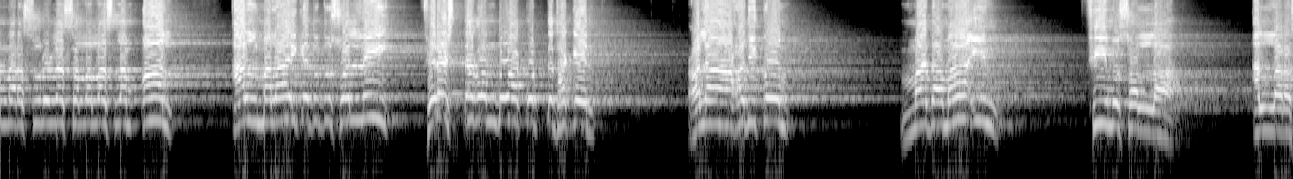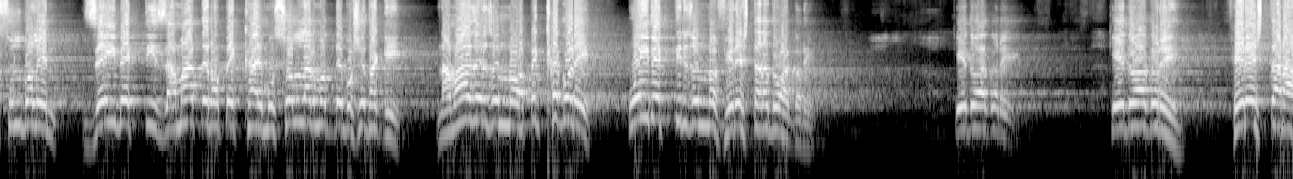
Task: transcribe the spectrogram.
আন্না রাসুল্লাহ সাল্লাহ আসলাম কল আল মালাইকে তো সল্লেই ফেরেস্তাগণ দোয়া করতে থাকেন। আলা হাদিকম মাদামাইন ফি মুসল্লা। আল্লাহ রাসুল বলেন, যেই ব্যক্তি জামাতের অপেক্ষায় মুসল্লার মধ্যে বসে থাকে, নামাজের জন্য অপেক্ষা করে, ওই ব্যক্তির জন্য ফেরেস তারা দোয়া করে। কে দোয়া করে? কে দোয়া করে? ফেরেস তারা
